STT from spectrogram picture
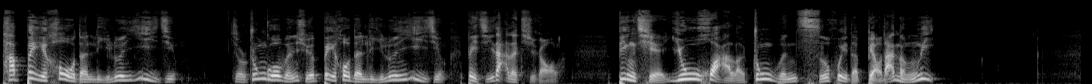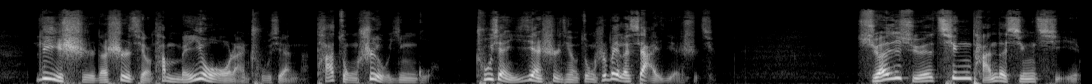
它背后的理论意境，就是中国文学背后的理论意境被极大的提高了，并且优化了中文词汇的表达能力。历史的事情它没有偶然出现的，它总是有因果，出现一件事情总是为了下一件事情。玄学清谈的兴起。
